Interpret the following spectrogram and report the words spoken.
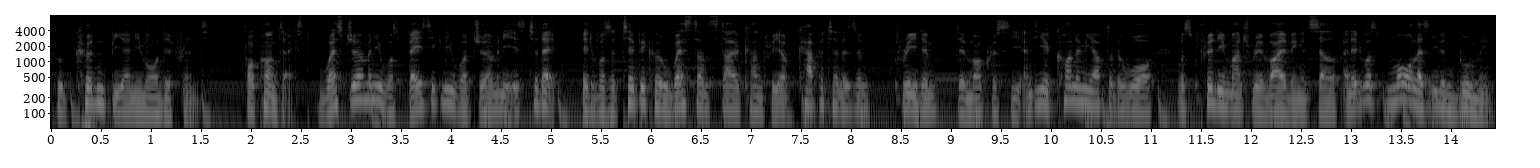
who couldn't be any more different. For context, West Germany was basically what Germany is today. It was a typical Western style country of capitalism, freedom, democracy and the economy after the war was pretty much reviving itself and it was more or less even booming.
